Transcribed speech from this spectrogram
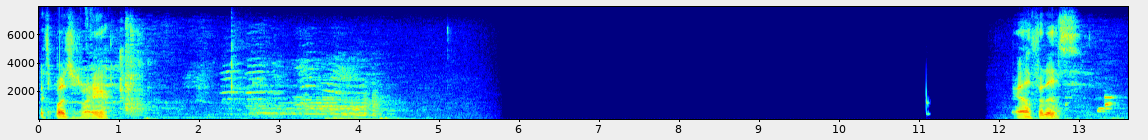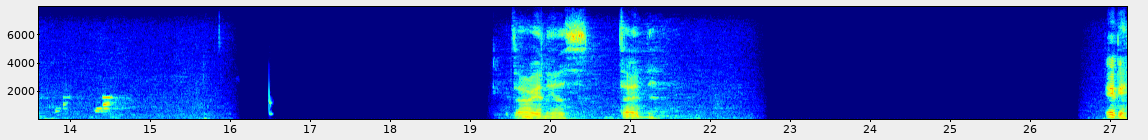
it's buzzing right here. Alpha this. Dorian is dead. Okay.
